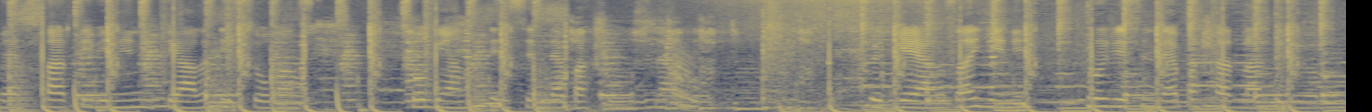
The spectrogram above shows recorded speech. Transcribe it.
Ve Star TV'nin iddialı dizisi olan Sol Yanım dizisinde başrol üstlendi. Özge Yağız'a yeni projesinde başarılar diliyorum.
